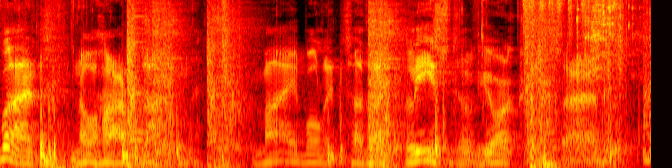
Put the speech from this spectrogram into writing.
But no harm done. My bullets are the least of your concerns.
